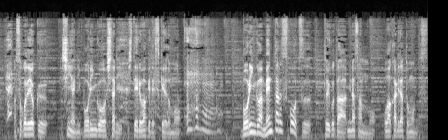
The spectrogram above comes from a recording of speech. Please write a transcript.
まあそこでよく深夜にボーリングをしたりしているわけですけれどもええ。ボーリングはメンタルスポーツということは皆さんもお分かりだと思うんです。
